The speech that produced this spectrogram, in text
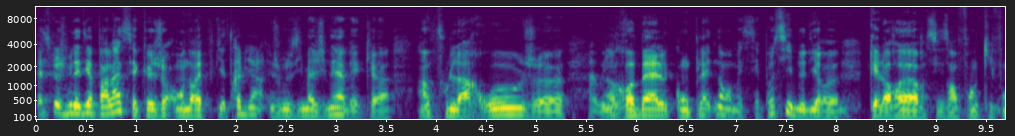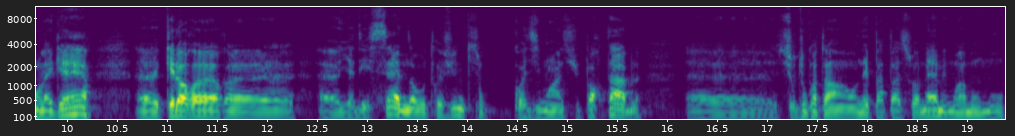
Parce que je voulais dire par là, c'est que je- on aurait pu très bien. Je vous imaginais avec euh, un foulard rouge, euh, Ah un rebelle complet. Non, mais c'est possible de dire quelle horreur ces enfants qui font la guerre. euh, quelle horreur. euh, euh, Il y a des scènes dans votre film qui sont quasiment insupportables. Euh, surtout quand on on n'est papa soi-même. Et moi, mon, mon,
